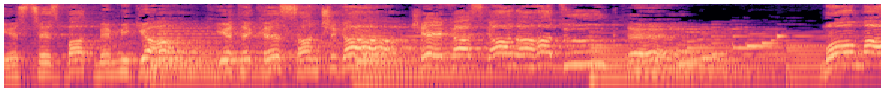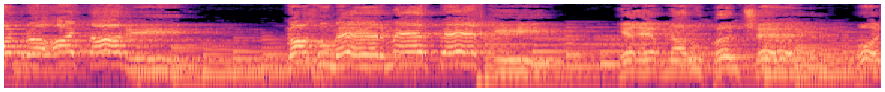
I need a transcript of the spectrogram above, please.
Ես ցեզ բատմեմ մի գյակ, եթե քսան չգա, չեք հասկանա հատուկ թե։ Մոմարդը այդ տարի գախում էր մեր պեղքի Եղև նարու պնչե, ոչ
